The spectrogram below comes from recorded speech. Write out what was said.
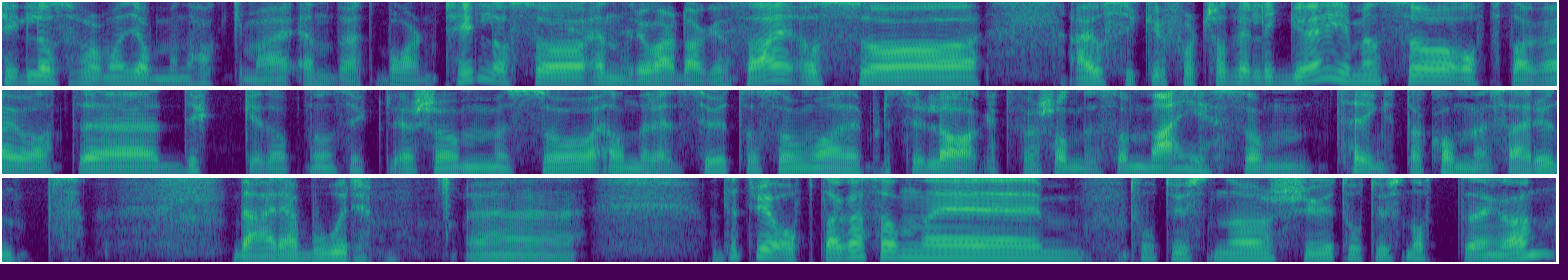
til, og så får man jammen hakke meg enda et barn til, og så endrer jo hverdagen seg. Og så er jo sykkel fortsatt veldig gøy, men så oppdaga jeg jo at det dukket opp noen sykler som så annerledes ut, og som var plutselig laget for sånne som meg, som trengte å komme seg rundt der jeg bor. Eh, det tror jeg oppdaga sånn eh, 2007-2008 en gang.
